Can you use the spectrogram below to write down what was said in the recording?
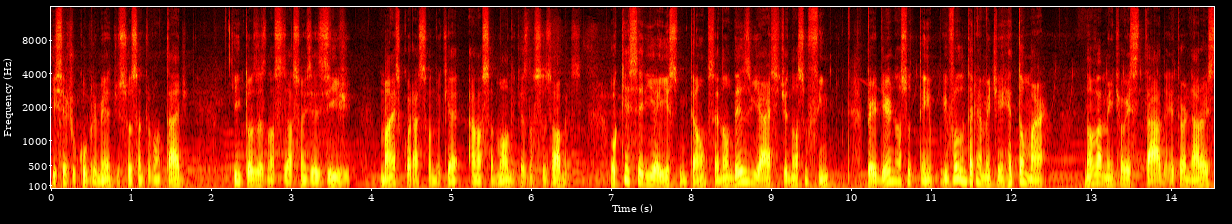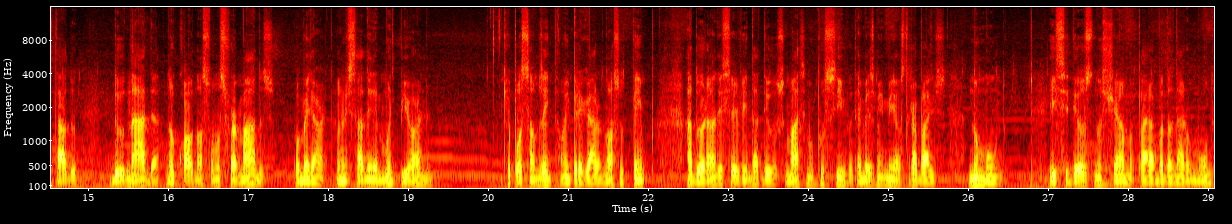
e seja o cumprimento de sua santa vontade, que em todas as nossas ações exige mais coração do que a nossa mão do que as nossas obras, o que seria isso então, se não desviar-se de nosso fim, perder nosso tempo e voluntariamente retomar novamente ao estado, retornar ao estado do nada no qual nós fomos formados, ou melhor, num estado ainda muito pior, né? Que possamos então empregar o nosso tempo adorando e servindo a Deus o máximo possível, até mesmo em meio aos trabalhos no mundo. E se Deus nos chama para abandonar o mundo,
